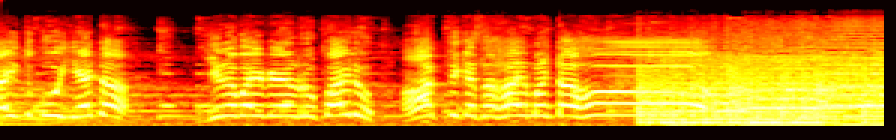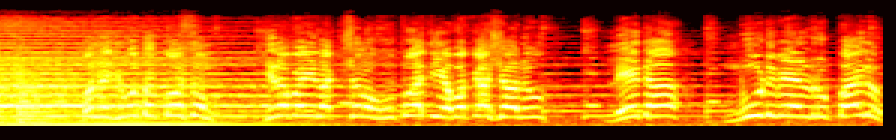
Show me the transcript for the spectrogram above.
రైతుకు ఏటా ఇరవై వేల రూపాయలు ఆర్థిక సహాయం అంట మన యువత కోసం ఇరవై లక్షల ఉపాధి అవకాశాలు లేదా మూడు వేల రూపాయలు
